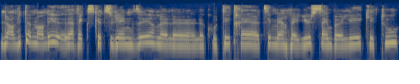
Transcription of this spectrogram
J'ai envie de te demander, avec ce que tu viens de dire, le, le, côté très merveilleux, symbolique et tout,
